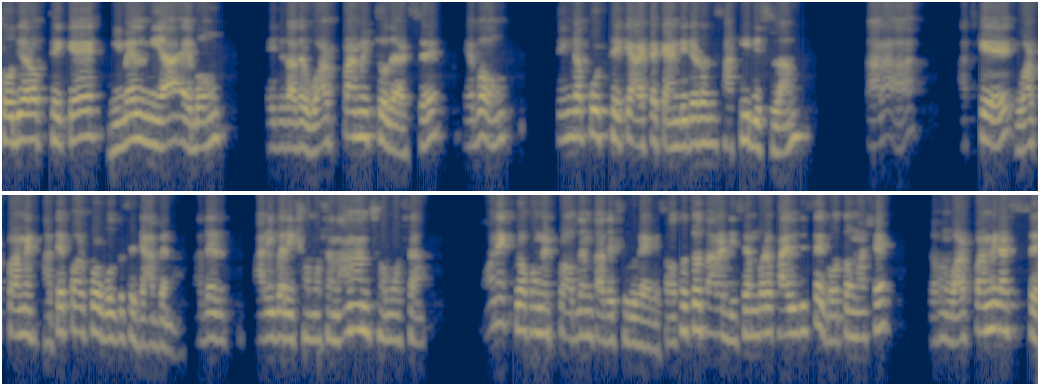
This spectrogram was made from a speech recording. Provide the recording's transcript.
সৌদি আরব থেকে হিমেল মিয়া এবং এই যে তাদের ওয়ার্ক পারমিট চলে আসছে এবং সিঙ্গাপুর থেকে আরেকটা ক্যান্ডিডেট হচ্ছে সাকিব ইসলাম। তারা আজকে ওয়ার্ক পারমিট হাতে পাওয়ার পর বলতেছে যাবে না। তাদের পারিবারিক সমস্যা, নানান সমস্যা, অনেক রকমের প্রবলেম তাদের শুরু হয়ে গেছে। অথচ তারা ডিসেম্বরে ফাইল দিচ্ছে গত মাসে যখন ওয়ার্ক পারমিট আসছে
